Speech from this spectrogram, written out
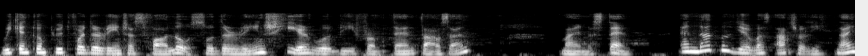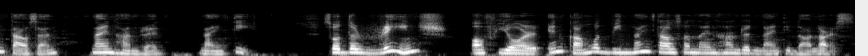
we can compute for the range as follows. So the range here will be from 10,000 minus 10. And that will give us actually 9,990. So the range of your income would be $9,990.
